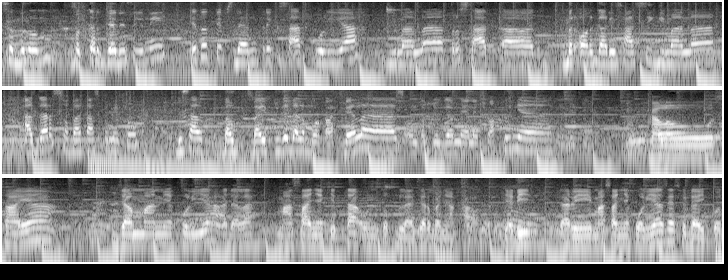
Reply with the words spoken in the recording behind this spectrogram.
sebelum bekerja di sini itu tips dan trik saat kuliah gimana? Terus saat uh, berorganisasi gimana? Agar sobat taspen itu bisa baik juga dalam work life balance untuk juga manage waktunya gitu. Kalau saya zamannya kuliah adalah masanya kita untuk belajar banyak hal. Jadi dari masanya kuliah saya sudah ikut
